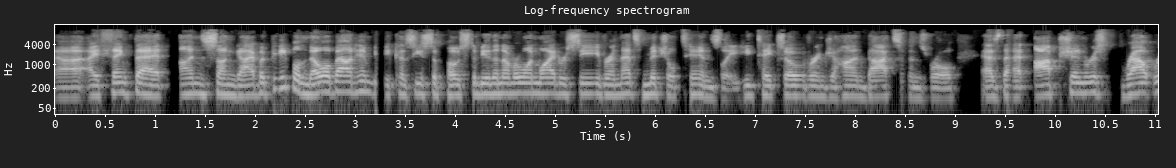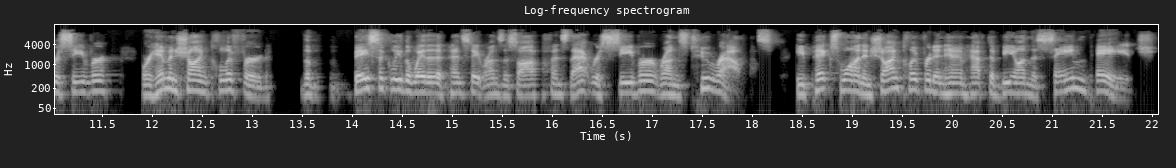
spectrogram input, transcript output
Uh, I think that unsung guy, but people know about him because he's supposed to be the number one wide receiver, and that's Mitchell Tinsley. He takes over in Jahan Dotson's role as that option route receiver, where him and Sean Clifford the basically the way that Penn State runs this offense, that receiver runs two routes. He picks one, and Sean Clifford and him have to be on the same page.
